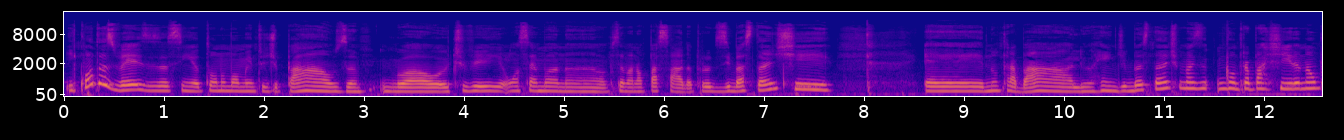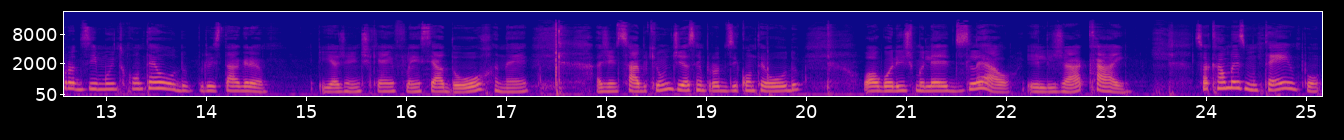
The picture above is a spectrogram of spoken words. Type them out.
E quantas vezes, assim, eu tô no momento de pausa, igual eu tive uma semana, semana passada, produzi bastante é, no trabalho, rendi bastante, mas em contrapartida não produzi muito conteúdo pro Instagram. E a gente que é influenciador, né? A gente sabe que um dia sem produzir conteúdo, o algoritmo ele é desleal, ele já cai. Só que ao mesmo tempo,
